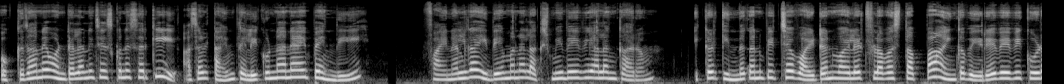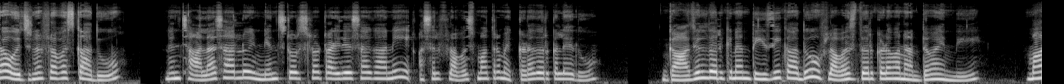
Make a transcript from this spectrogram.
ఒక్కదానే వంటలన్నీ చేసుకునేసరికి అసలు టైం తెలియకుండానే అయిపోయింది. ఫైనల్గా ఇదే మన లక్ష్మీదేవి అలంకారం. ఇక్కడ కింద కనిపించే వైట్ అండ్ వైలెట్ ఫ్లవర్స్ తప్ప ఇంకా వేరేవేవి కూడా ఒరిజినల్ ఫ్లవర్స్ కాదు. నేను చాలాసార్లు ఇండియన్ స్టోర్స్లో ట్రై చేశా కానీ అసలు ఫ్లవర్స్ మాత్రం ఎక్కడా దొరకలేదు. గాజులు దొరికినంత ఈజీ కాదు ఫ్లవర్స్ దొరకడం అని అర్థమైంది. మా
